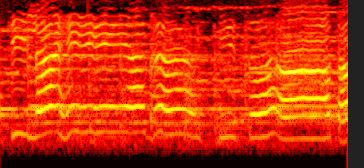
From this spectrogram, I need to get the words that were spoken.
कथिल हे अगतिस आता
